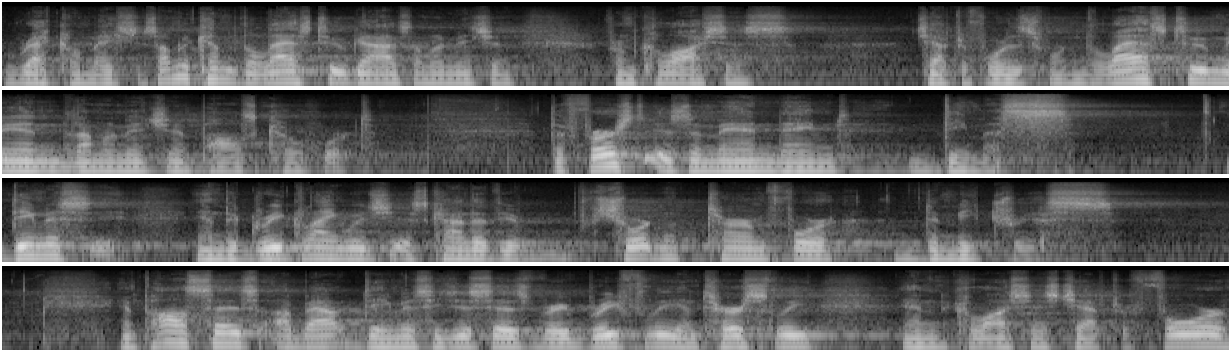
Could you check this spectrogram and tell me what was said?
reclamation. So I'm going to come to the last two guys I'm going to mention from Colossians chapter 4 this morning. The last two men that I'm going to mention in Paul's cohort. The first is a man named Demas. Demas in the Greek language is kind of the shortened term for Demetrius. And Paul says about Demas, he just says very briefly and tersely in Colossians chapter 4,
